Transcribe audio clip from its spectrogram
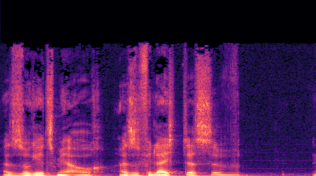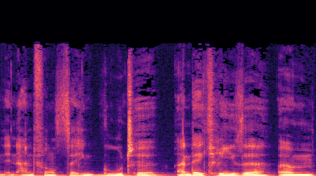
also so geht es mir auch. Also vielleicht das äh, in Anführungszeichen Gute an der Krise, ähm,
